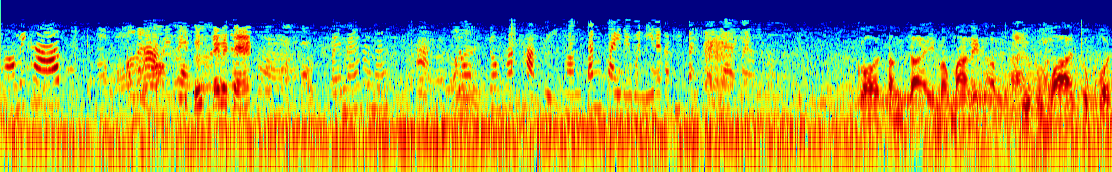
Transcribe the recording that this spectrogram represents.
พร้อมไหมครับ เอา เลยอะได้ไหมแจ๊คไปไหมไปไหมอะโดมโดมพักถามถึงความตั้งใจในวันนี้นะคะที่ปั่นจักรยานมาที่นนท์ก็ตั้งใจมาก ๆ เลยครับ คือผมว่าทุกคน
